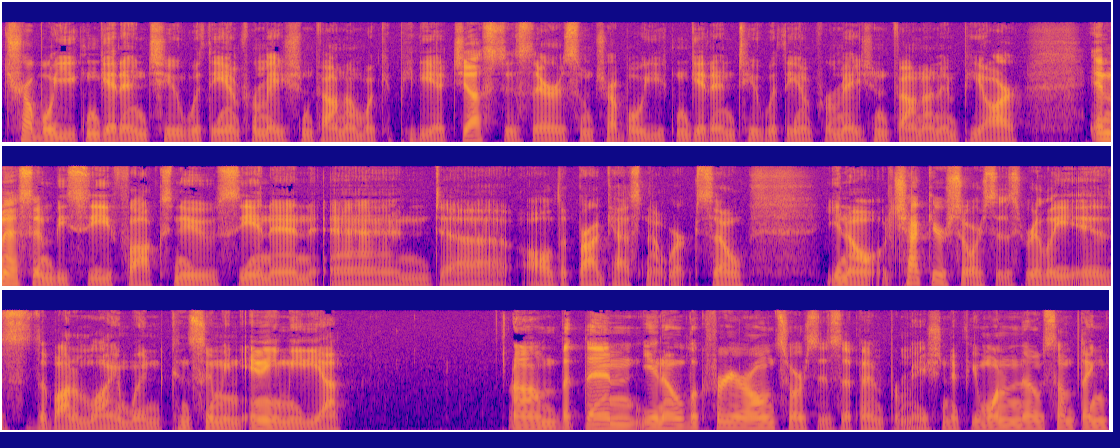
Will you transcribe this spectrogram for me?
trouble you can get into with the information found on Wikipedia, just as there is some trouble you can get into with the information found on NPR, MSNBC, Fox News, CNN, and uh, all the broadcast networks. So, you know, check your sources really is the bottom line when consuming any media. Um, but then, you know, look for your own sources of information. If you want to know something,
